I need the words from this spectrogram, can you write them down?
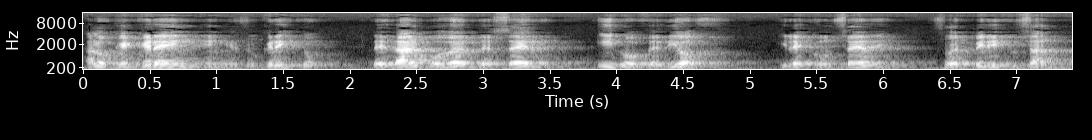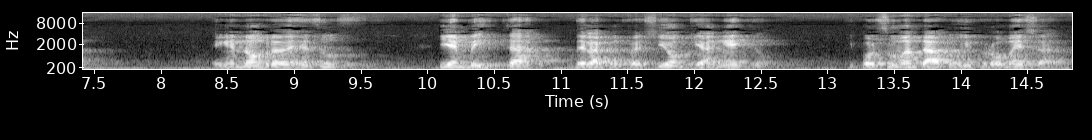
A los que creen en Jesucristo, les da el poder de ser hijos de Dios y les concede su Espíritu Santo. En el nombre de Jesús y en vista de la confesión que han hecho y por su mandato y promesa,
